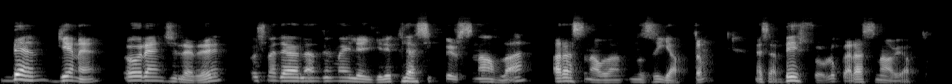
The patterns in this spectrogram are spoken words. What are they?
ben gene öğrencileri ölçme değerlendirme ile ilgili klasik bir sınavla ara sınavlarınızı yaptım. Mesela 5 soruluk ara sınav yaptım.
